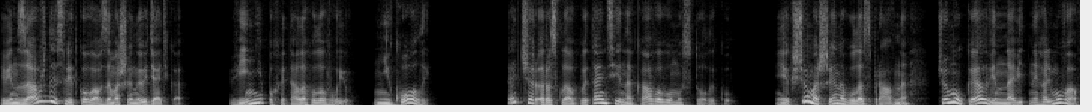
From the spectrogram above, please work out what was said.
Він завжди слідкував за машиною дядька. Вінні похитала головою. Ніколи. Тетчер розклав квитанції на кавовому столику. Якщо машина була справна, чому Келвін навіть не гальмував?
